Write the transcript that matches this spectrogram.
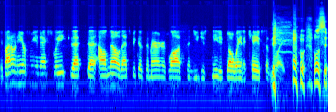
if I don't hear from you next week, that, that I'll know that's because the Mariners lost, and you just need to go away in a cave someplace. we'll see.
